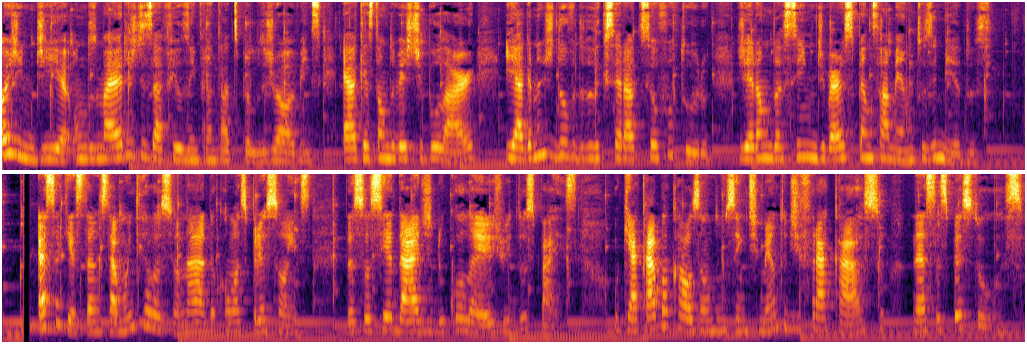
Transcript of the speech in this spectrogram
Hoje em dia, um dos maiores desafios enfrentados pelos jovens é a questão do vestibular e a grande dúvida do que será do seu futuro, gerando assim diversos pensamentos e medos. Essa questão está muito relacionada com as pressões da sociedade, do colégio e dos pais, o que acaba causando um sentimento de fracasso nessas pessoas.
